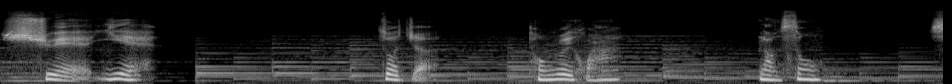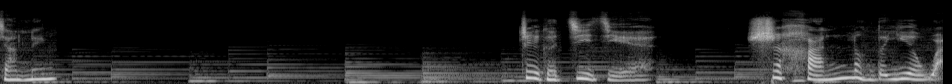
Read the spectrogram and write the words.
雪夜，作者：童瑞华，朗诵：响铃。这个季节是寒冷的夜晚，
